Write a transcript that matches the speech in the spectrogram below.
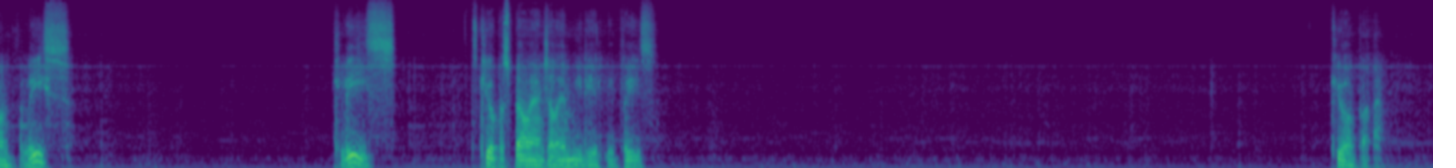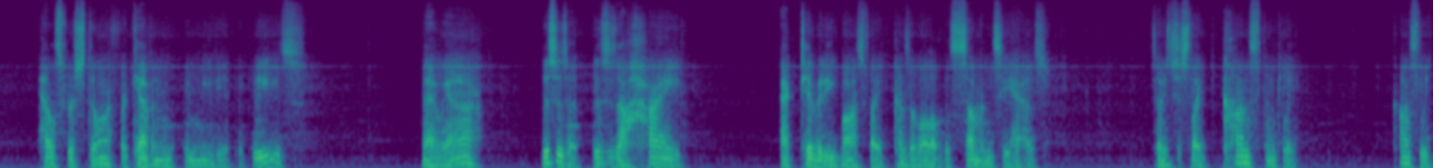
One police. Please. Let's queue up a spell, Angela, immediately, please. Queue up a Health Restore for Kevin immediately, please. There we are. This is a this is a high activity boss fight because of all of the summons he has. So he's just like constantly, constantly,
